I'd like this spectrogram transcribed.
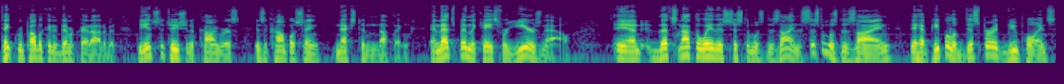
take Republican and Democrat out of it. The institution of Congress is accomplishing next to nothing, and that's been the case for years now. And that's not the way this system was designed. The system was designed to have people of disparate viewpoints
